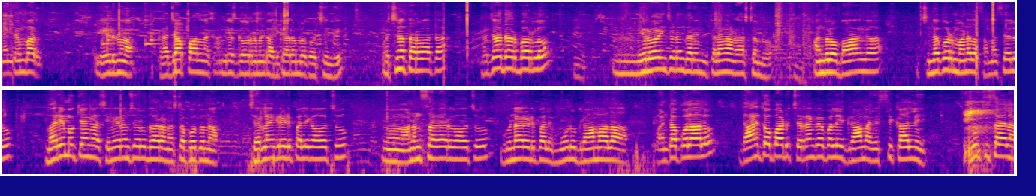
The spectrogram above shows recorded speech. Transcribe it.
సెప్టెంబర్ ఏడున ప్రజాపాలన కాంగ్రెస్ గవర్నమెంట్ అధికారంలోకి వచ్చింది. వచ్చిన తర్వాత ప్రజా దర్బార్లో నిర్వహించడం జరిగింది తెలంగాణ రాష్ట్రంలో. అందులో భాగంగా చిన్నకూరు మండల సమస్యలు మరీ ముఖ్యంగా శనిగరం చెరువు ద్వారా నష్టపోతున్న చెర్లంకిరెడ్డిపల్లి కావచ్చు ఆ, అనంత సాగర్ కావచ్చు గుండారెడ్డిపల్లి మూడు గ్రామాల పంట పొలాలు దానితో పాటు చెర్లంకిరెడ్డిపల్లి గ్రామ ఎస్సీ కాలనీ పూర్తి స్థాయిలో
